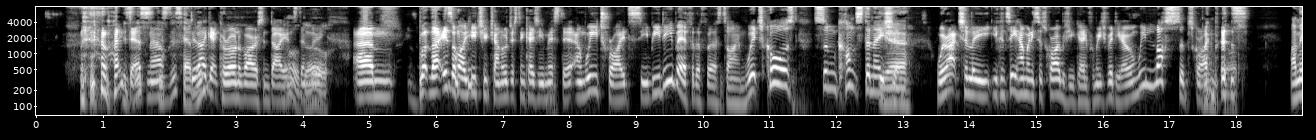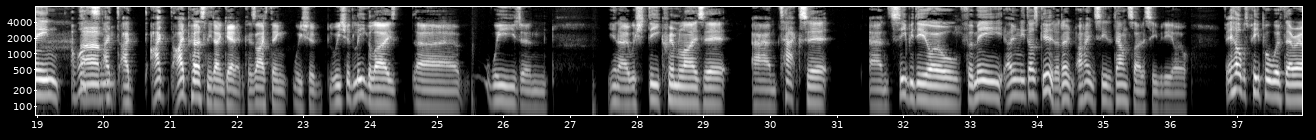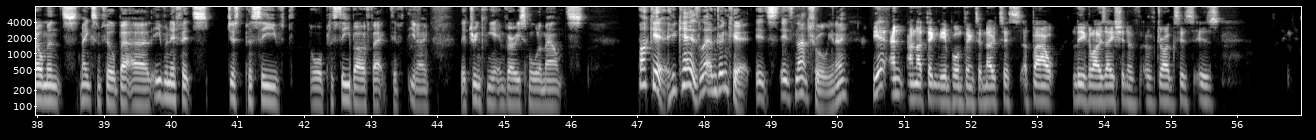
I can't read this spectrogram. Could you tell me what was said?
am I is dead this, now? Is this heaven? Did I get coronavirus and die Oh, instantly? no. Um, but that is on our YouTube channel, just in case you missed it. And we tried CBD beer for the first time, which caused some consternation. Yeah. We're actually, you can see how many subscribers you gain from each video, and we lost subscribers. I mean, Um, I, I, I, I personally don't get it because I think we should we should legalize uh, weed and you know we should decriminalize it and tax it and CBD oil for me only does good. I don't I don't see the downside of CBD oil. If it helps people with their ailments, makes them feel better, even if it's just perceived or placebo effect, if you know they're drinking it in very small amounts. Fuck it, who cares? Let them drink it. It's it's natural, you know. Yeah, and, and I think the important thing to notice about legalization of, of drugs is is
